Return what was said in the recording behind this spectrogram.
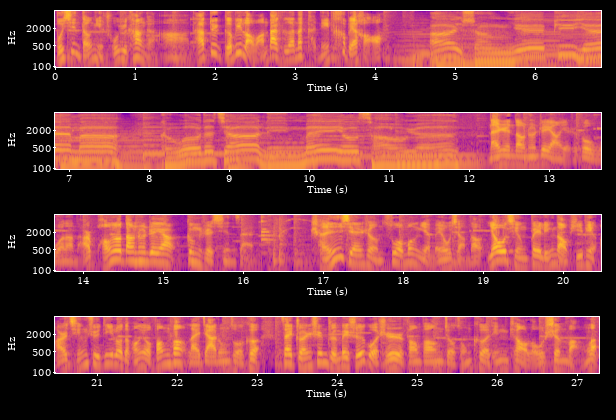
不信等你出狱看看啊！他对隔壁老王大哥那肯定特别好。爱上野匹野马。可我的家里没有草原。男人当成这样也是够窝囊的，而朋友当成这样更是心塞。陈先生做梦也没有想到，邀请被领导批评而情绪低落的朋友芳芳来家中做客，在转身准备水果时，芳芳就从客厅跳楼身亡了。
